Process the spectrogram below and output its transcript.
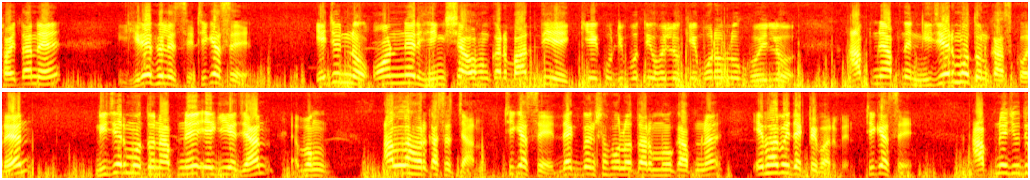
শয়তানে ঘিরে ফেলেছে, ঠিক আছে? এজন্য অন্যের হিংসা, অহংকার বাদ দিয়ে কে কোটিপতি হইল, কে বড় লোক হইল, আপনি আপনি নিজের মতন কাজ করেন, নিজের মতন আপনি এগিয়ে যান এবং আল্লাহর কাছে চান, ঠিক আছে? দেখবেন সফলতার মুখ আপনার এভাবেই দেখতে পারবেন, ঠিক আছে? আপনি যদি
